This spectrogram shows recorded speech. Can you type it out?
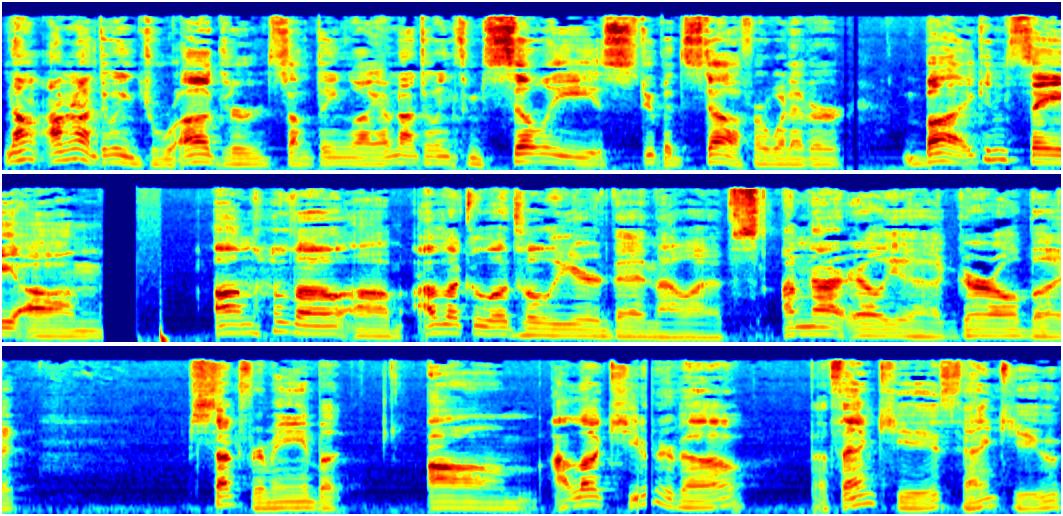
not I'm not doing drugs or something like I'm not doing some silly stupid stuff or whatever. But you can say um um hello, um I look a little weird than my lips. I'm not really a girl but sad for me, but um I look cuter though. But thank you, thank you.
